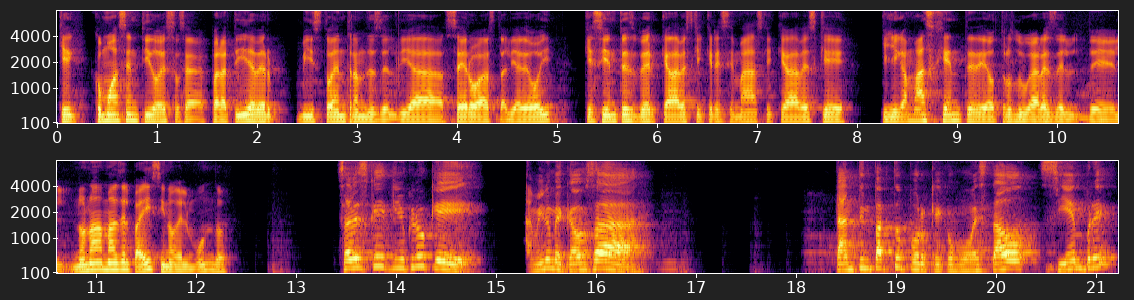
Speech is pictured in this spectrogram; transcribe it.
¿qué, ¿cómo has sentido eso? O sea, para ti de haber visto Entram desde el día cero hasta el día de hoy, ¿qué sientes ver cada vez que crece más, que cada vez que, llega más gente de otros lugares del, del, no nada más del país, sino del mundo? ¿Sabes qué? Yo creo que a mí no me causa tanto impacto porque como he estado siempre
